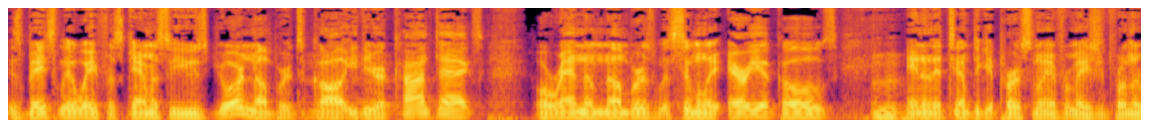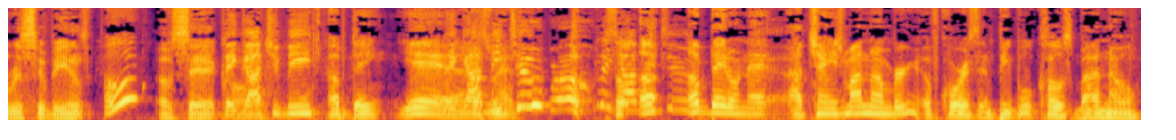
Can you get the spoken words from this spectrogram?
It's basically a way for scammers to use your number to call either your contacts or random numbers with similar area codes mm-hmm. in an attempt to get personal information from the recipients of said call. They got you, B. Update. Yeah, They got me too, bro. They so got up- me too. update on that. I changed my number, of course, and people close by know.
